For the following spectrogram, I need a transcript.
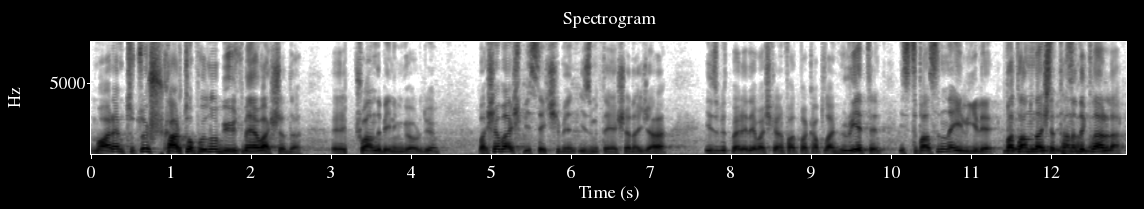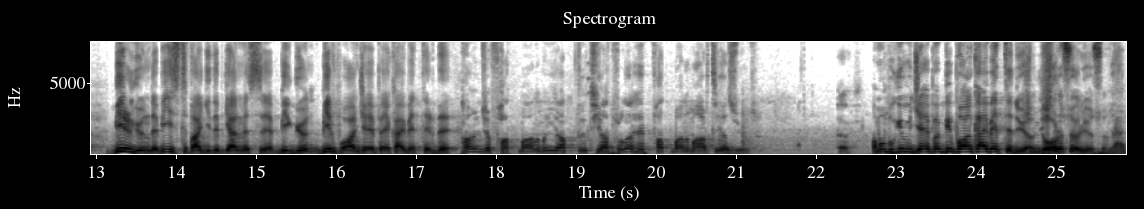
Ee, Muharrem Tutuş kar topunu büyütmeye başladı. Ee, şu anda benim gördüğüm başa baş bir seçimin İzmit'te yaşanacağı İzmit Belediye Başkanı Fatma Kaplan Hürriyet'in istifasıyla ilgili vatandaşla, tanıdıklarla bir günde bir istifa gidip gelmesi bir gün bir puan CHP'ye kaybettirdi. Daha önce Fatma Hanım'ın yaptığı tiyatrolar hep Fatma Hanım'a artı yazıyordu. Evet. Ama bugün CHP bir puan kaybetti diyor. Şimdi Doğru işte- söylüyorsun. Yani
